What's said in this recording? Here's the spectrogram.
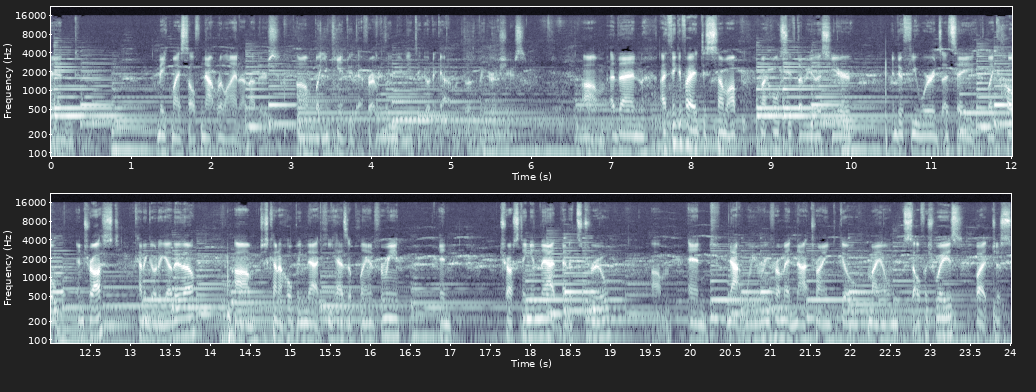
and make myself not reliant on others. Um, but you can't do that for everything. You need to go to God with those bigger issues. Um, and then I think if I had to sum up my whole CFW this year into a few words, I'd say like hope and trust kind of go together though. Um, just kind of hoping that He has a plan for me and trusting in that, that it's true. Um, and not wavering from it, not trying to go my own selfish ways, but just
